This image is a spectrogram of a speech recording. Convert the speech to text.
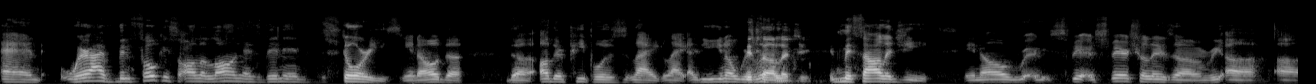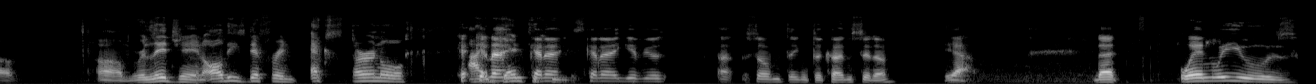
and where I've been focused all along has been in the stories, you know, the the other people's like like you know mythology. mythology you know spiritualism uh, uh, um, religion all these different external can, can I can I can I give you uh, something to consider? Yeah. That when we use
